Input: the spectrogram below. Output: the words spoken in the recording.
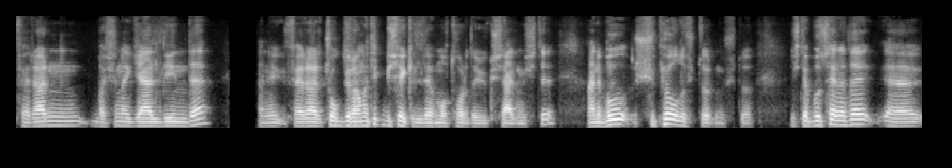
Ferrari'nin başına geldiğinde hani Ferrari çok dramatik bir şekilde motorda yükselmişti. Hani bu şüphe oluşturmuştu. İşte bu senede e,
